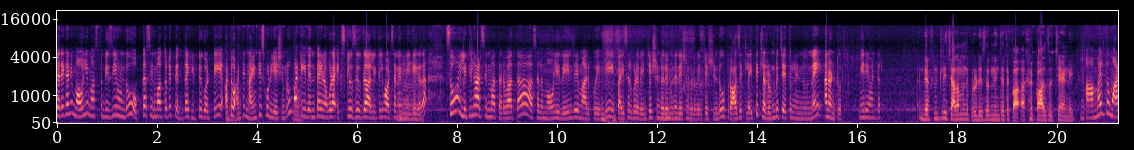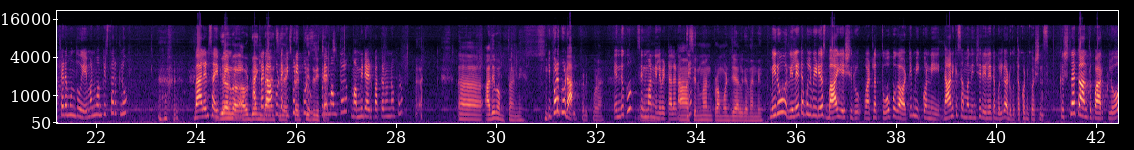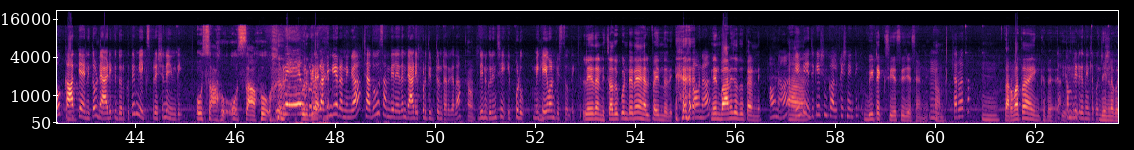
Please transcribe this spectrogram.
సరే కానీ మౌలి మస్తు బిజీ ఉండు. ఒక్క సినిమాతోనే పెద్ద హిట్ కొట్టి అటు అంటే నైంటీస్ కూడా చేసిండ్రు బట్ ఇది ఎంతైనా కూడా ఎక్స్క్లూజివ్గా లిటిల్ హార్ట్స్ అనేది మీకే కదా. సో లిటిల్ హార్ట్ సినిమా తర్వాత అసలు మౌలి రేంజే మారిపోయింది. పైసలు కూడా పెంచేసిండు రెమ్యునరేషన్ కూడా పెంచేసిండు. ప్రాజెక్టులు అయితే ఇట్లా రెండు చేతులు నిండు ఉన్నాయి అని అంటారు మీరేమంటారు? డెఫినెట్లీ చాలా మంది ప్రొడ్యూసర్ నుంచి అయితే కాల్స్ వచ్చాయండి. ఆ అమ్మాయిలతో మాట్లాడే ముందు ఏమని పంపిస్తారు క్లూ బ్యాలెన్స్ అయిపోయింది. అట్లా కాకుండా ఇప్పుడు ఇప్పుడు ఇప్పుడేం. పంపుతారు? మమ్మీ డాడీ పక్కన ఉన్నప్పుడు? అదే పంపుతా అండి. ఇప్పుడు కూడా? ఇప్పటికి కూడా. ఎందుకు? సినిమా నిలబెట్టాలని? ఆ సినిమాని ప్రమోట్ చేయాలి కదండి. మీరు రిలేటబుల్ వీడియోస్ బాగా చేసిర్రు వాటిలో తోపు కాబట్టి మీకు కొన్ని దానికి సంబంధించి రిలేటబుల్గా అడుగుతా కొన్ని క్వశ్చన్స్ కృష్ణకాంత్ పార్క్లో కాత్యాయనితో డాడీకి దొరికితే మీ ఎక్స్ప్రెషన్ ఏంది ఓ సాహు ఓ సాహు. రన్నింగే రన్నింగ్ చదువు సంధి లేదని డాడీ ఎప్పుడు తిడుతుంటారు కదా. దీని గురించి ఇప్పుడు మీకు ఏమనిపిస్తుంది? లేదండి చదువుకుంటేనే హెల్ప్ అయింది అది. అవునా? నేను బాగానే చదువుతా అండి అవునా. ఏంటి ఎడ్యుకేషన్ క్వాలిఫికేషన్ ఏంటి? B Tech CSC. అవును. తర్వాత. తర్వాత ఇంకా కంప్లీట్గా దీంట్లోకి దీనిలోకి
